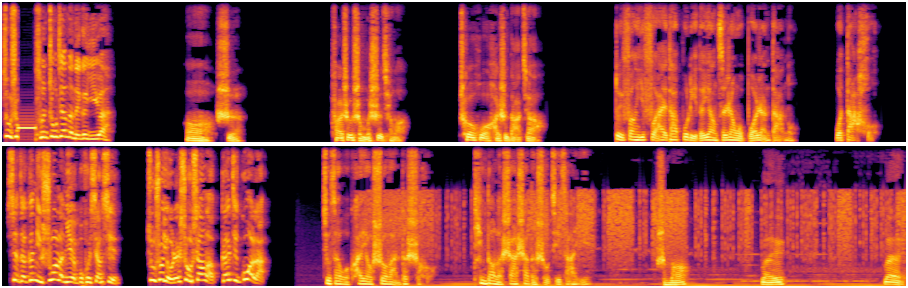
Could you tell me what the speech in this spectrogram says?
就是村中间的那个医院。哦，是。发生什么事情了？车祸还是打架？对方一副爱答不理的样子，让我勃然大怒。我大吼：“现在跟你说了，你也不会相信。就说有人受伤了，赶紧过来！”就在我快要说完的时候，听到了莎莎的手机杂音。什么？喂，喂，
